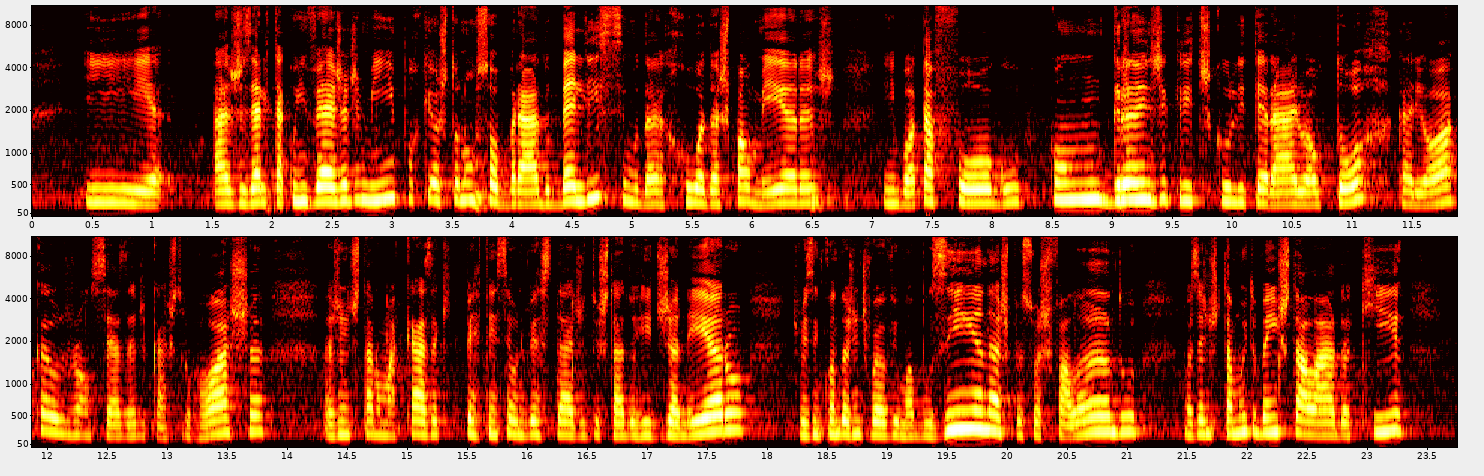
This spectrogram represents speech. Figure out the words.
e a Gisele está com inveja de mim porque eu estou num sobrado belíssimo da Rua das Palmeiras, em Botafogo, com um grande crítico literário, autor carioca, o João César de Castro Rocha. A gente está numa casa que pertence à Universidade do Estado do Rio de Janeiro. De vez em quando a gente vai ouvir uma buzina, as pessoas falando, mas a gente está muito bem instalado aqui.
